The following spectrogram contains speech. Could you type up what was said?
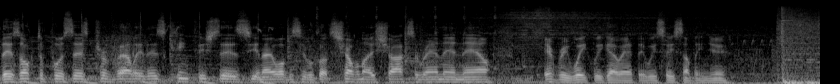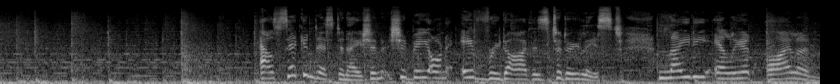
There's octopus, there's trevally, there's kingfish, there's, you know, obviously we've got shovel-nosed sharks around there now. Every week we go out there, we see something new. Our second destination should be on every diver's to-do list, Lady Elliot Island.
